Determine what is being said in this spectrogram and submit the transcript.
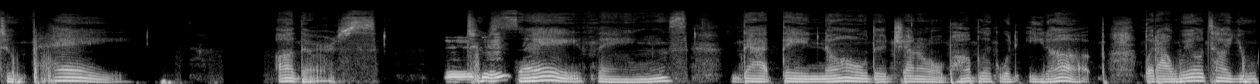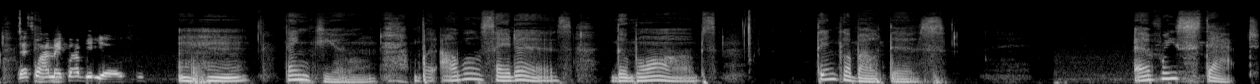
to pay others to Mm-hmm. say things that they know the general public would eat up. But I will tell you, That's why I make my videos. hmm thank you. But I will say this the Barbs, think about this. Every stat,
